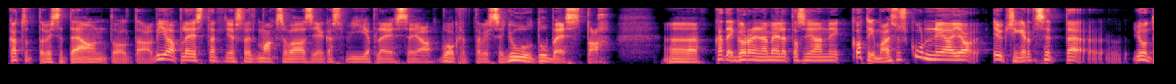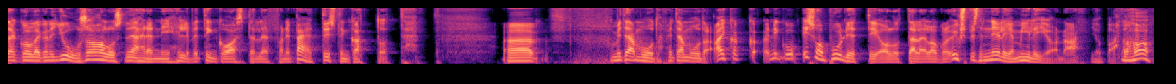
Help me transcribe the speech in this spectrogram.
katsottavissa tämä on tuolta Viaplaysta, jos olet maksava asiakas Viaplayssa, ja vuokrattavissa YouTubesta – kategorina meille tosiaan niin kotimaisuus kunnia ja yksinkertaisesti, että juontajakollegani Juuso halusi nähdä niin helvetin kovasti leffa, niin päätettiin sitten katsoa tämä. mitä muuta, mitä muuta. Aika niin kuin, iso budjetti ollut tällä elokuvalla, 1,4 miljoonaa jopa. Oho.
